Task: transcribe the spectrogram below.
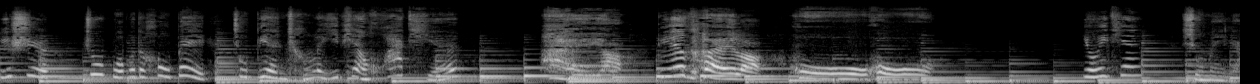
于是猪伯伯的后背就变成了一片花田。哎呀！别开了，呼呼！有一天，兄妹俩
